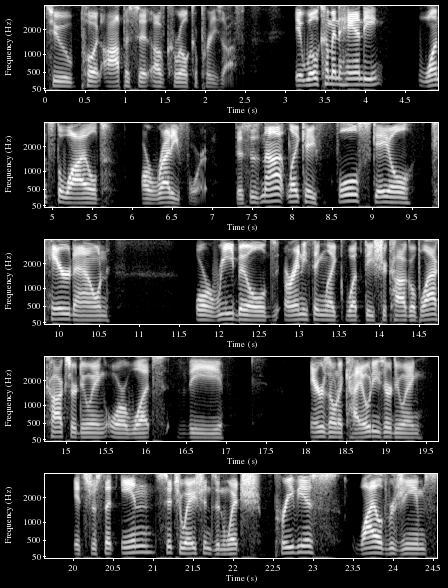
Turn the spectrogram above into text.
to put opposite of Kirill Kaprizov. It will come in handy once the Wild are ready for it. This is not like a full scale tear down or rebuild or anything like what the Chicago Blackhawks are doing or what the Arizona Coyotes are doing. It's just that in situations in which previous wild regimes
